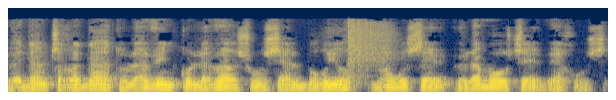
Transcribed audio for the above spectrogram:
ואדם צריך לדעת ולהבין כל דבר שהוא עושה על בוריו, מה הוא עושה ולמה הוא עושה ואיך הוא עושה.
